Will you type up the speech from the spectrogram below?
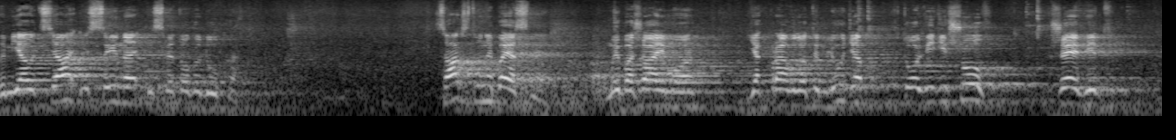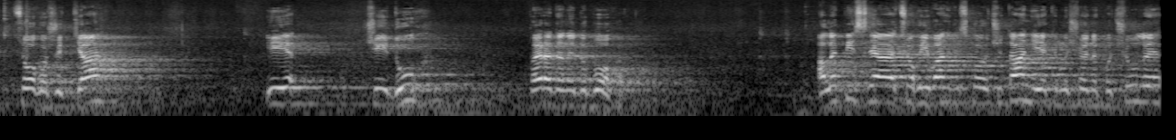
В ім'я Отця і Сина, і Святого Духа. Царство Небесне ми бажаємо, як правило, тим людям, хто відійшов вже від цього життя і чий дух переданий до Бога. Але після цього євангельського читання, яке ми щойно почули,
